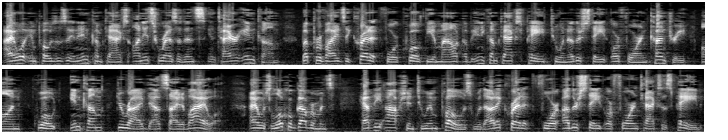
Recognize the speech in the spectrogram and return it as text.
Iowa imposes an income tax on its residents' entire income, but provides a credit for, quote, the amount of income tax paid to another state or foreign country on, quote, income derived outside of Iowa. Iowa's local governments have the option to impose, without a credit for other state or foreign taxes paid,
